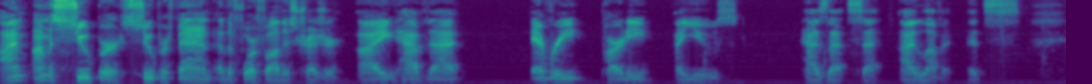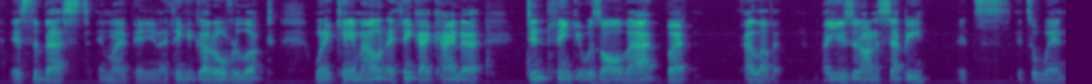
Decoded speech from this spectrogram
I'm I'm a super super fan of the Forefathers Treasure. I have that every party I use has that set. I love it. It's it's the best in my opinion. I think it got overlooked when it came out. I think I kind of didn't think it was all that, but I love it. I use it on a Seppi. It's it's a win.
